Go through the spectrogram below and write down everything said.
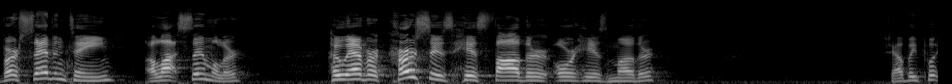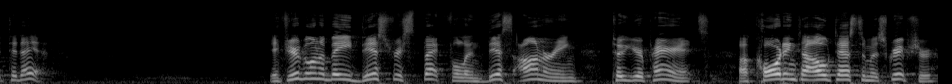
Verse 17, a lot similar. Whoever curses his father or his mother shall be put to death. If you're going to be disrespectful and dishonoring to your parents, according to Old Testament Scripture,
